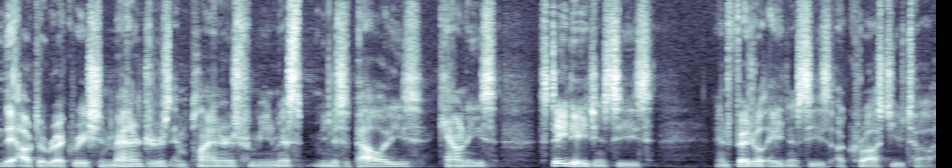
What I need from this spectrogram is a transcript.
The outdoor recreation managers and planners from municipalities, counties, state agencies, and federal agencies across Utah.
